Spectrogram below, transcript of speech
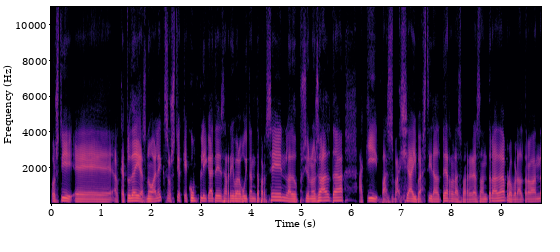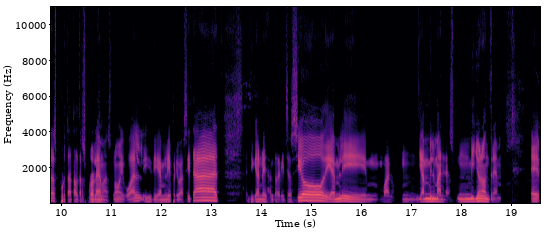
hosti, eh, el que tu deies, no, Àlex? Hòstia, que complicat és arribar al 80%, l'adopció no és alta, aquí vas baixar i vas tirar al terra les barreres d'entrada, però per altra banda has portat altres problemes, no? Igual, i diguem-li privacitat, diguem-li centralització, diguem-li... Bueno, hi ha mil maneres, millor no entrem. Eh,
